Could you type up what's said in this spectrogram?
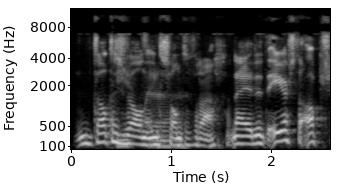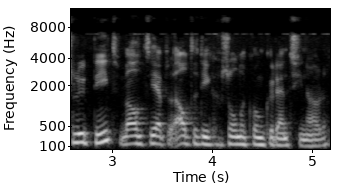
Dat is wel een interessante vraag. Nee, het eerste absoluut niet, want je hebt altijd die gezonde concurrentie nodig.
